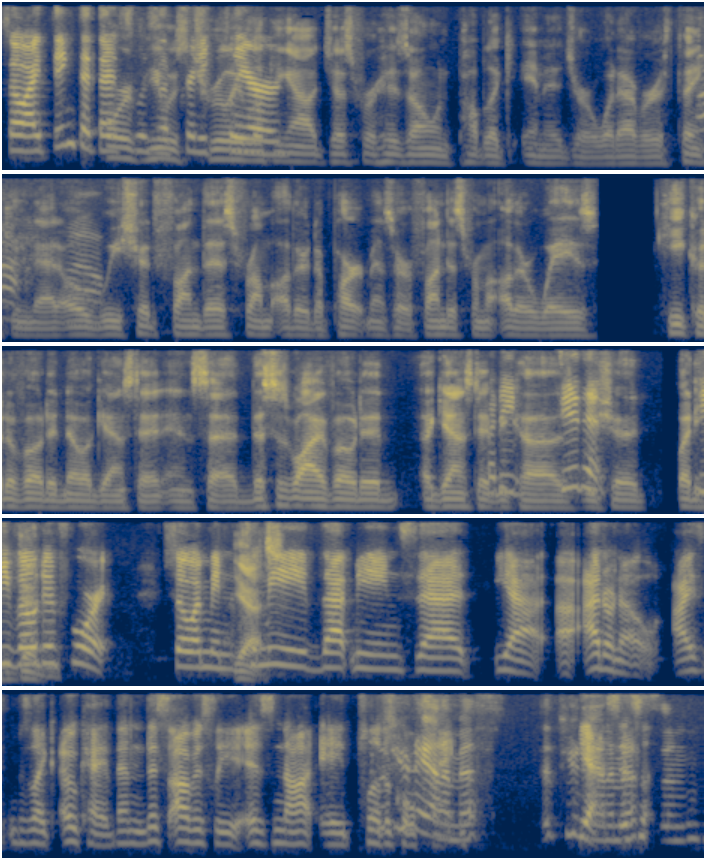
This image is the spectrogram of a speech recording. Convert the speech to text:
So I think that this or if was he a was pretty truly clear looking out just for his own public image or whatever, thinking Ah, that wow. oh we should fund this from other departments or fund this from other ways, he could have voted no against it and said this is why I voted against it But because we didn't. should. But he, he voted didn't. for it. So I mean, to me, that means that yeah, I, I don't know. I was like, okay, then this obviously is not a It's political thing. unanimous. It's Yes, it's- unanimous. and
